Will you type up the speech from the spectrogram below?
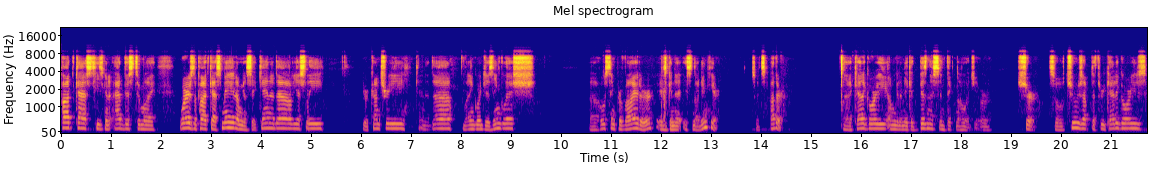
podcast. He's going to add this to my where is the podcast made? I'm going to say Canada obviously. Your country Canada. Language is English. Uh, hosting provider is gonna it's not in here. So it's other. Uh, category I'm going to make it business and technology or sure. So choose up to three categories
